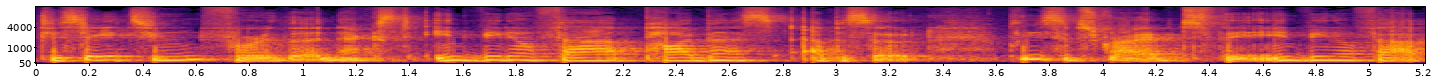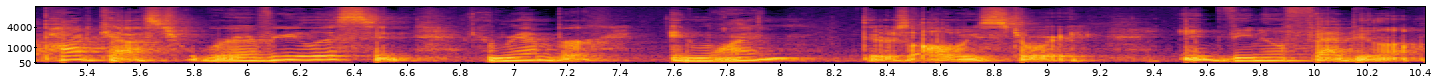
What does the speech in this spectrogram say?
To stay tuned for the next Invino Fab Podmas episode, please subscribe to the Invino Fab podcast wherever you listen. And remember, in wine, there's always story. Invino Fabulum.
